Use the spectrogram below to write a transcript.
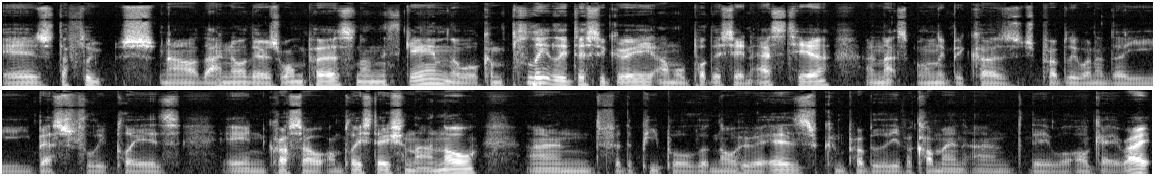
is the flutes. Now, I know there's one person on this game that will completely disagree and will put this in S tier, and that's only because it's probably one of the best flute players in Crossout on PlayStation that I know, and for the people that know who it is, can probably leave a comment and they will all get it right.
